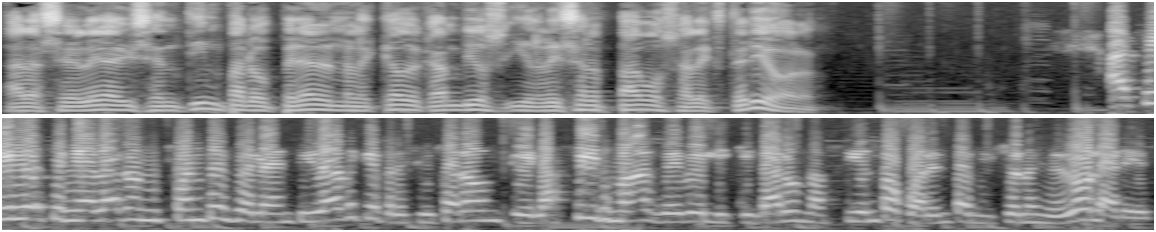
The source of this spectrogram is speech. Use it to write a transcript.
a la Asamblea Vicentín para operar el mercado de cambios y realizar pagos al exterior. Así lo señalaron fuentes de la entidad que precisaron que la firma debe liquidar unos 140 millones de dólares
